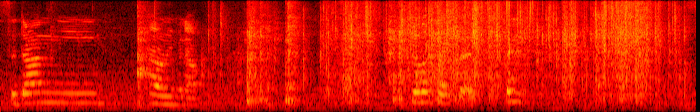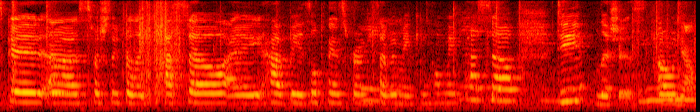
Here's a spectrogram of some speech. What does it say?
Sedani, I don't even know. It looks like this. good, uh, especially for like pesto. I have basil plants growing, so I've been making homemade pesto. Delicious. Oh yum.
